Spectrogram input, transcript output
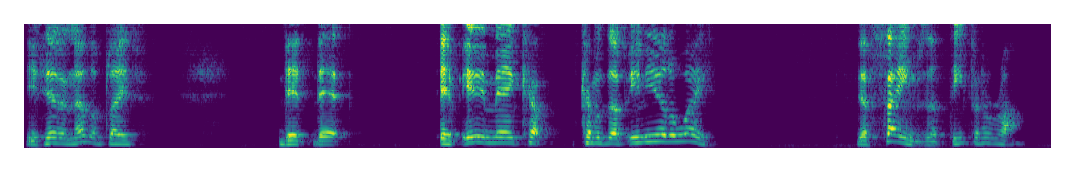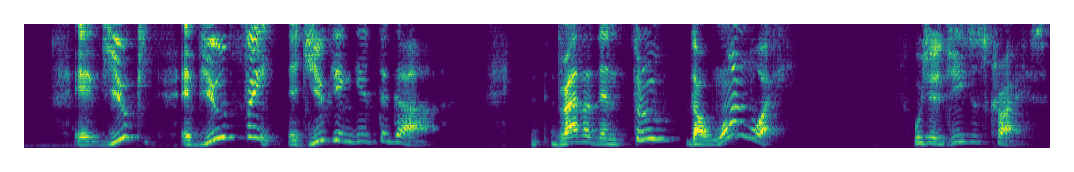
He said another place that that if any man come, cometh up any other way, the same as a thief and a robber. If you if you think that you can get to God rather than through the one way, which is Jesus Christ,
